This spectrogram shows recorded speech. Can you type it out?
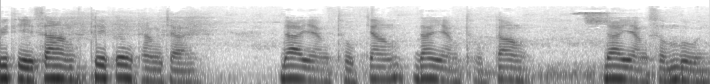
วิธีสร้างที่พึ่งทางใจ ได้อย่างถูกจ้งได้อย่างถูกต้อง ได้อย่างสมบูรณ์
